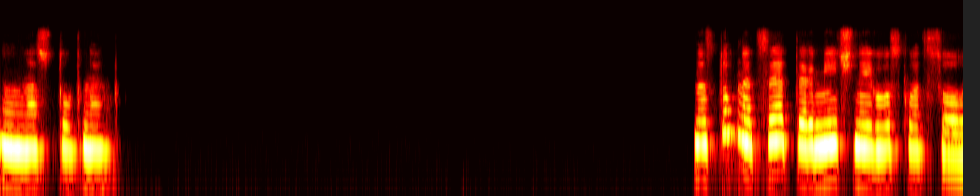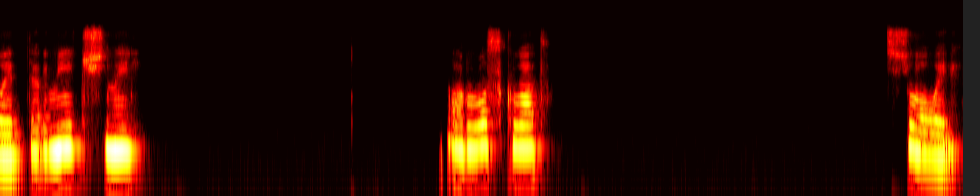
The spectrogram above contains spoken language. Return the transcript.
наступне. Наступне це термічний розклад солей. Термічний розклад солей.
